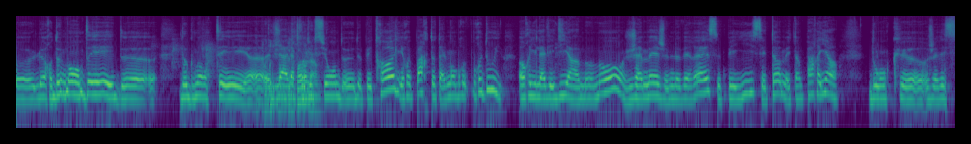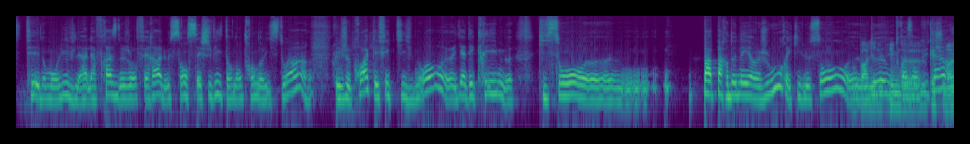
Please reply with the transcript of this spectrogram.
euh, leur demander de- d'augmenter euh, production la, de la pétrole. production de, de pétrole, il repart totalement bre- bredouille. Or, il avait dit à un moment, jamais je ne le verrai, ce pays, cet homme est un paria. Donc, euh, j'avais cité dans mon livre la, la phrase de Jean Ferrat, le sang sèche vite en entrant dans l'histoire. Et je crois qu'effectivement, euh, il y a des crimes qui sont pas pardonnés un jour et qui le sont euh, deux ou trois de ans plus tard.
